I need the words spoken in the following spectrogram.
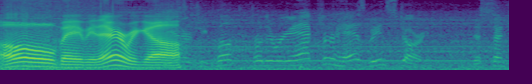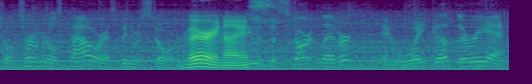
Oh, baby, there we The go. energy pump for the reactor has been started. The central terminal's power has been restored. Very nice. Use the start lever and wake up the reactor.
